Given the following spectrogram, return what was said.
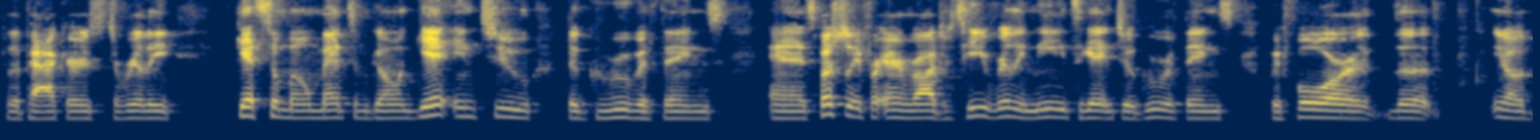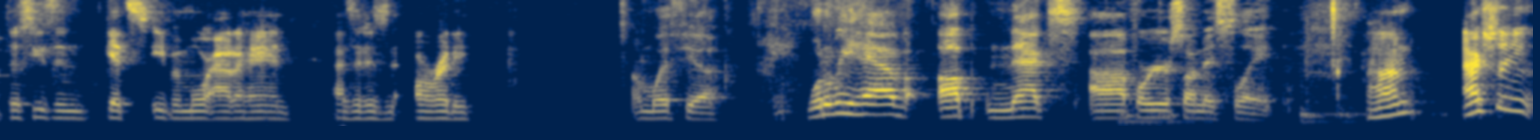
for the Packers to really get some momentum going, get into the groove of things. And especially for Aaron Rodgers, he really needs to get into a groove of things before the you know the season gets even more out of hand as it is already. I'm with you. What do we have up next uh, for your Sunday slate? Um, actually,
